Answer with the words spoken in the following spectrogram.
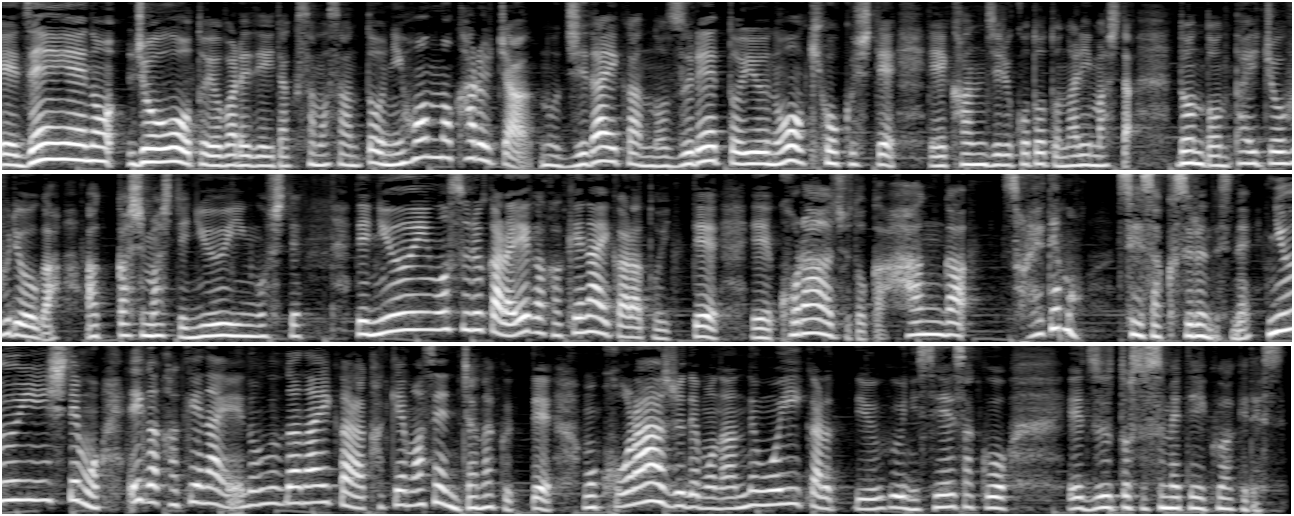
えー、前衛の女王と呼ばれていた草間さんと日本のカルチャーの時代感のズレというのを帰国して、えー、感じることとなりました。どんどん体調不良が悪化しまして入院をして、で、入院をするから絵が描けないからといって、えー、コラージュとか版画、それでも制作するんですね。入院しても絵が描けない、絵の具がないから描けませんじゃなくって、もうコラージュでも何でもいいからっていう風に制作を、えずっと進めていくわけです。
